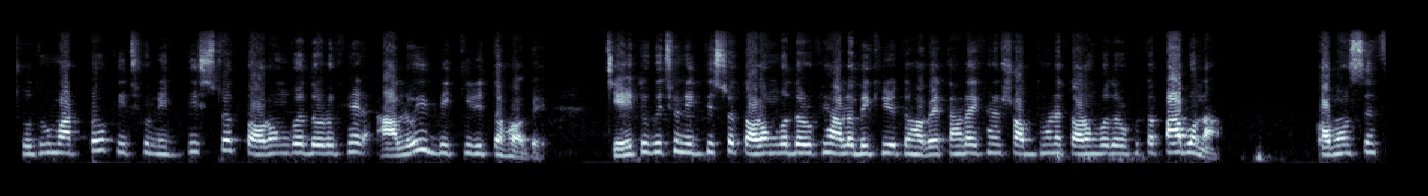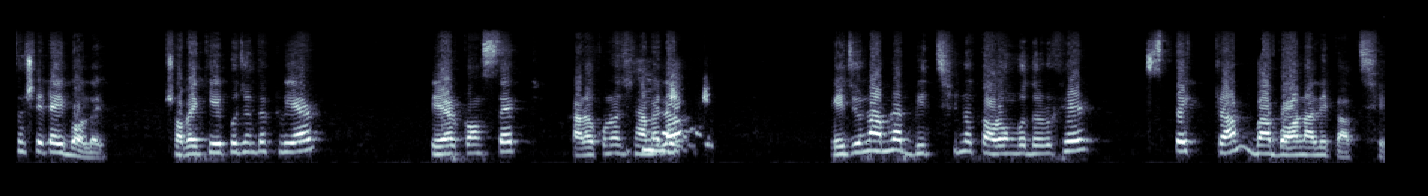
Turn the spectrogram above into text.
শুধুমাত্র কিছু নির্দিষ্ট তরঙ্গ দৈর্ঘ্যের আলোই বিকিরিত হবে যেহেতু কিছু নির্দিষ্ট তরঙ্গ দৈর্ঘ্যে আলো বিকিরিত হবে তাহলে এখানে সব ধরনের তরঙ্গ দৈর্ঘ্য তো পাবো না। কমন সেন্স তো সেটাই বলে। সবাই কি এই পর্যন্ত ক্লিয়ার ক্লিয়ার কনসেপ্ট কারও কোনো ঝামেলা? এই জন্য আমরা বিচ্ছিন্ন তরঙ্গ দৈর্ঘ্যের স্পেকট্রাম বা বর্ণালী পাচ্ছি।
